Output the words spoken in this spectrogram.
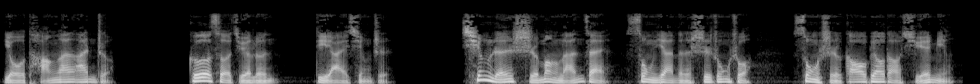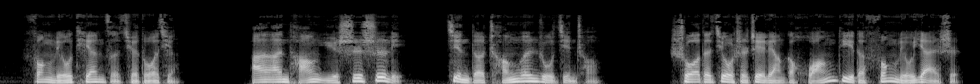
有唐安安者，歌色绝伦，帝爱幸之。清人史梦兰在宋燕的诗中说：“宋史高标道学名，风流天子却多情。安安堂与诗诗里，尽得承恩入晋城。”说的就是这两个皇帝的风流艳事。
